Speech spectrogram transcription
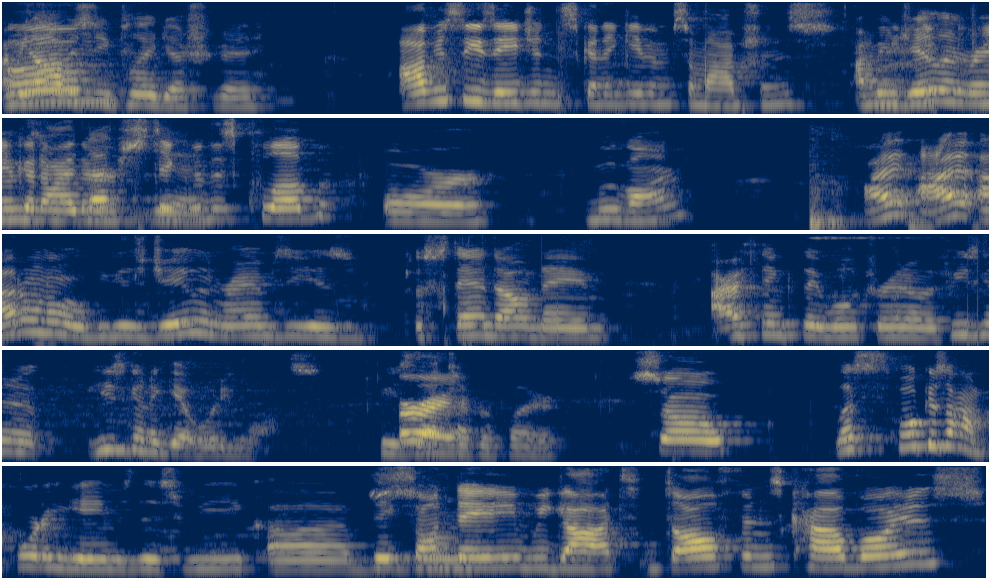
I mean, obviously he Um, played yesterday. Obviously, his agent's going to give him some options. I mean, He- Jalen He Ramsey, could either that's- stick yeah. with his club or move on. I, I, I don't know because Jalen Ramsey is a standout name. I think they will trade him if he's gonna he's gonna get what he wants. He's All that right. type of player. So Let's focus on important games this week. Uh, big one. Sunday we got Dolphins Cowboys.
